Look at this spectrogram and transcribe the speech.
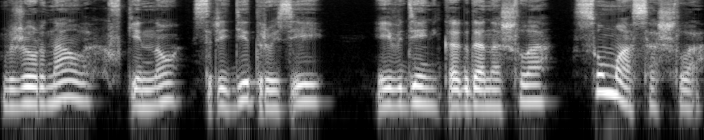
в журналах, в кино, среди друзей, и в день, когда нашла, с ума сошла».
